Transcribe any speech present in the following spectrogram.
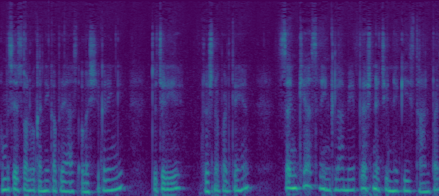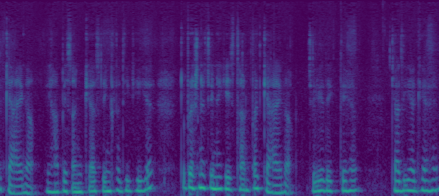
हम उसे सॉल्व करने का प्रयास अवश्य करेंगे। तो चलिए प्रश्न पढ़ते हैं। संख्या श्रृंखला में प्रश्न चिन्ह के स्थान पर क्या आएगा? यहाँ पे संख्या श्रृंखला दी गई है तो प्रश्न चिन्ह के स्थान पर क्या आएगा? चलिए देखते हैं। क्या दिया गया है?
